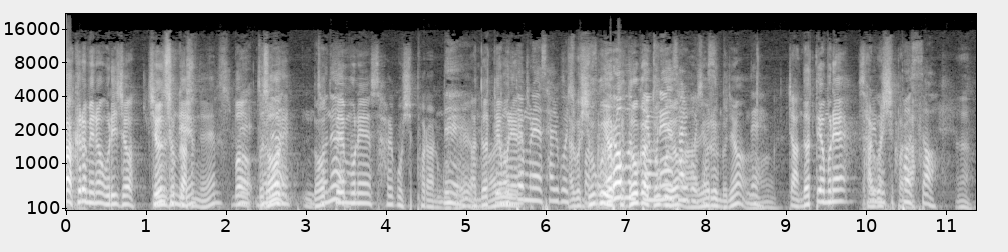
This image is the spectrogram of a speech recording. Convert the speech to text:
자 그러면은 우리 저 지은숙님 가수님. 뭐 네, 무슨 저는- 너 저는- 때문에 살고 싶어라는 네. 거예요. 아, 너 너 때문에? 때문에 살고 살고 싶었어. 누구요? 여러분 너가 때문에 누구요? 살고 아, 싶었어. 여러분요? 네. 어. 자너 때문에 살고 살고 싶어라. 싶었어. 어.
